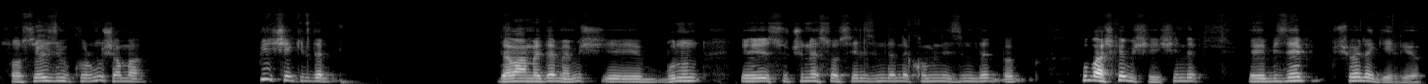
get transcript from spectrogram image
sosyalizmi kurmuş ama bir şekilde devam edememiş. Eee, bunun eee, suçu ne sosyalizmde ne komünizmde bu başka bir şey. Şimdi eee, bize hep şöyle geliyor.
